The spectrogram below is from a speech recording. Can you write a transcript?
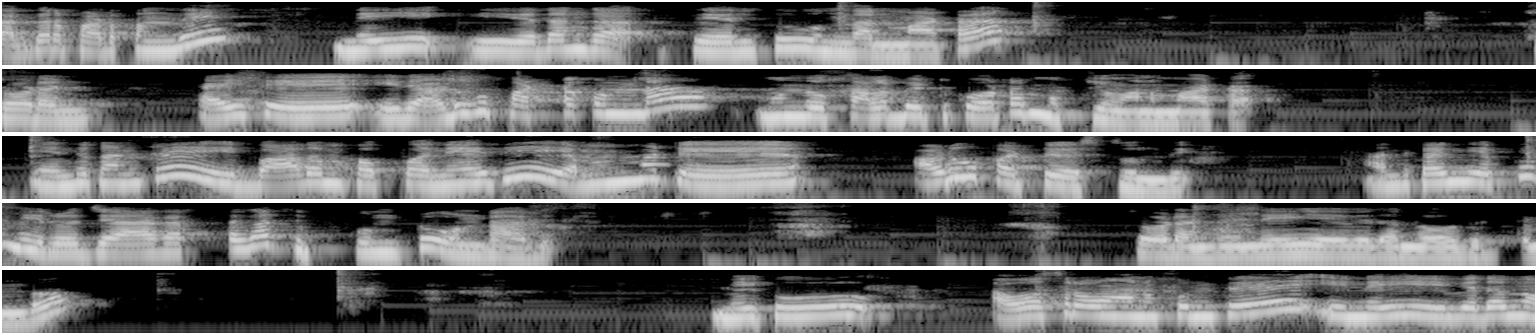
దగ్గర పడుతుంది. నెయ్యి ఈ విధంగా తేలుతూ ఉందన్నమాట. చూడండి. అయితే ఇది అడుగు పట్టకుండా ముందు కలబెట్టుకోవటం ముఖ్యం అన్నమాట. ఎందుకంటే ఈ బాదం పప్పు అనేది ఎమ్మటే అడుగు పట్టేస్తుంది. అందుకని చెప్పి మీరు జాగ్రత్తగా తిప్పుకుంటూ ఉండాలి. చూడండి నెయ్యి ఏ విధంగా వదులుతుందో. మీకు అవసరం అనుకుంటే ఈ నెయ్యి ఈ విధంగా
